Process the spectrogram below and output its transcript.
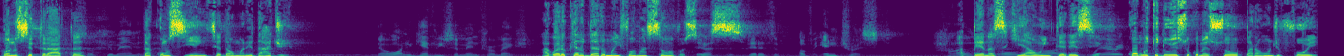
quando se trata da consciência da humanidade. Agora eu quero dar uma informação a vocês. Apenas que há um interesse. Como tudo isso começou? Para onde foi?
